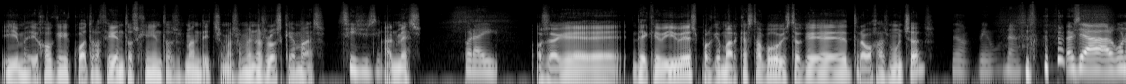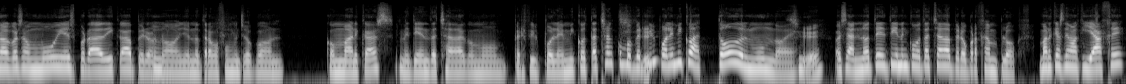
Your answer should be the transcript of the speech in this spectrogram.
Y me dijo que 400, 500 me han dicho, más o menos los que más Sí, sí, sí. al mes. Por ahí. O sea que de qué vives, porque marcas tampoco, he visto que trabajas muchas. No, ninguna. o sea, alguna cosa muy esporádica, pero Mm. no, yo no trabajo mucho con, con marcas. Me tienen tachada como perfil polémico. Tachan como ¿Sí? perfil polémico a todo el mundo, ¿eh? Sí. O sea, no te tienen como tachada, pero por ejemplo, marcas de maquillaje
